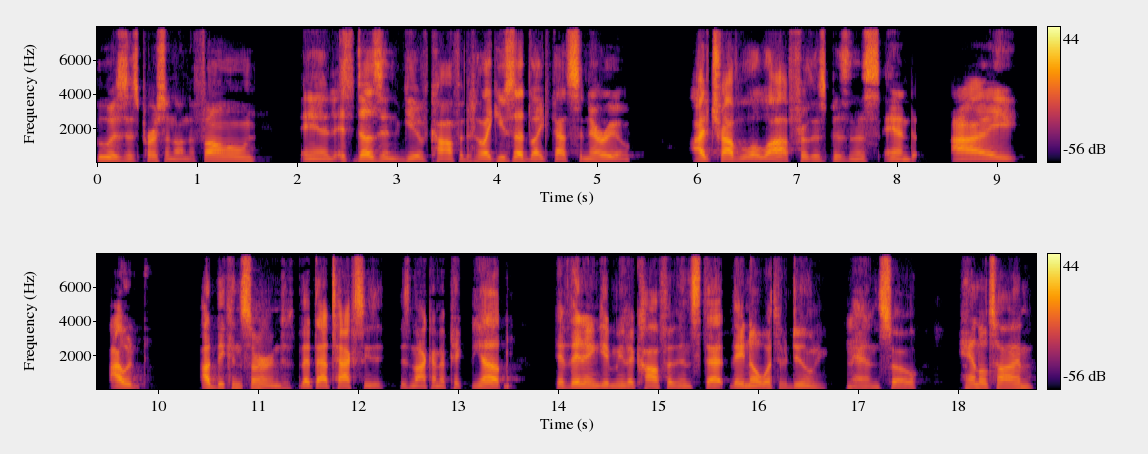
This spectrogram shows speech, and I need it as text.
Who is this person on the phone? And it doesn't give confidence. Like you said, like that scenario, I've traveled a lot for this business, and I I would I'd be concerned that that taxi is not going to pick me up if they didn't give me the confidence that they know what they're doing. Mm. And so handle time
